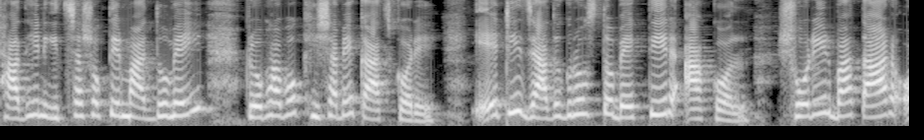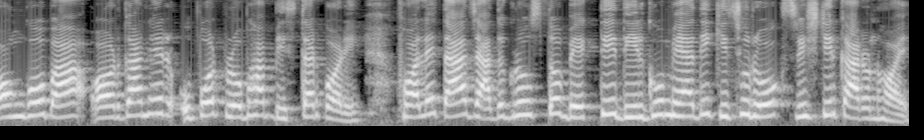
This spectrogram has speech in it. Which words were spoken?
স্বাধীন ইচ্ছাশক্তির মাধ্যমেই প্রভাবক হিসাবে কাজ করে। এটি জাদুগ্রস্ত ব্যক্তির আকল। শরীর বা তার অঙ্গ বা অর্গানের উপর প্রভাব বিস্তার করে। ফলে তা জাদুগ্রস্ত ব্যক্তি দীর্ঘমেয়াদী কিছু রোগ সৃষ্টির কারণ হয়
